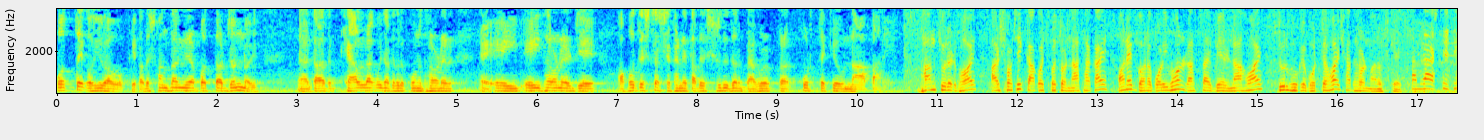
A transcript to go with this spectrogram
প্রত্যেক অভিভাবককে তাদের সন্তান নিরাপত্তার জন্যই তারা খেয়াল রাখবে যাতে করে কোনো ধরনের এই এই ধরনের যে অপচেষ্টা সেখানে তাদের শিশুদের যেন ব্যবহার করতে কেউ না পারে। ভাঙচুরের ভয় আর সঠিক কাগজপত্র না থাকায় অনেক গণপরিবহন রাস্তায় বের না হওয়ায় দুর্ভোগে পড়তে হয় সাধারণ মানুষকে। আমরা আসতেছি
